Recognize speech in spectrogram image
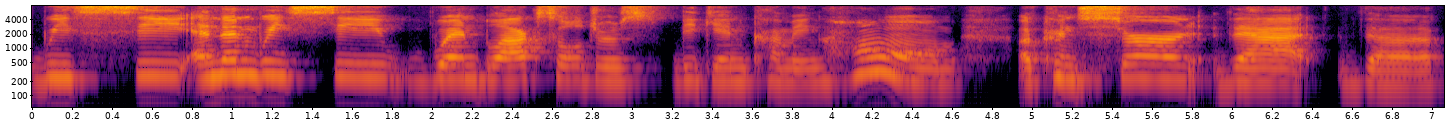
we see, and then we see when Black soldiers begin coming home, a concern that the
